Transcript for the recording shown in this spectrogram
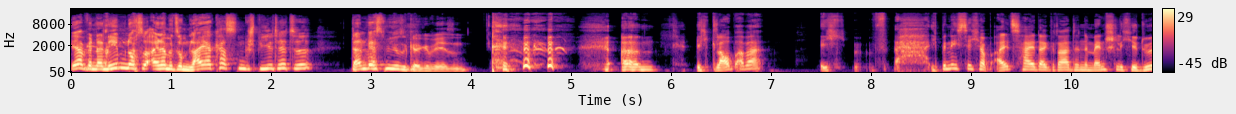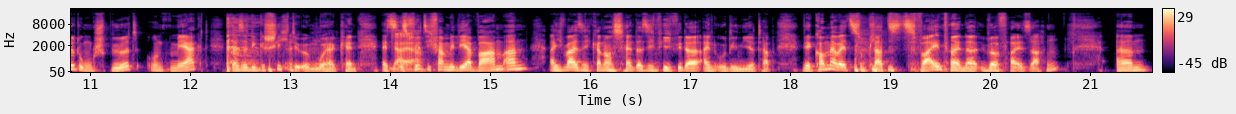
Ja, wenn daneben noch so einer mit so einem Leierkasten gespielt hätte, dann wär's Musical gewesen. ähm, ich glaube aber, ich, ich bin nicht sicher, ob Alzheimer gerade eine menschliche Rührung spürt und merkt, dass er die Geschichte irgendwoher kennt. Es, Ja, es fühlt sich familiär warm an, aber ich weiß nicht, kann auch sein, dass ich mich wieder einuriniert habe. Wir kommen aber jetzt zu Platz zwei meiner Überfallsachen. Ähm,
